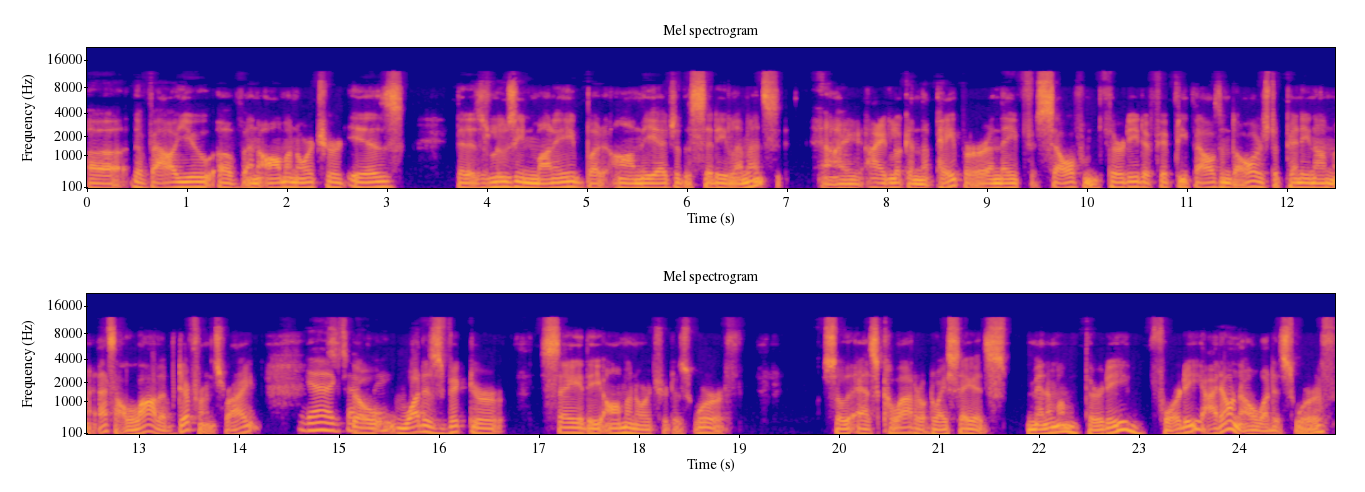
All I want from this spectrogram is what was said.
uh, the value of an almond orchard is that is losing money, but on the edge of the city limits? I I look in the paper and they sell from thirty to fifty thousand dollars depending on my. That's a lot of difference, right? Yeah, exactly. So what does Victor say the almond orchard is worth? So as collateral, do I say it's minimum 30, 40? I don't know what it's worth.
